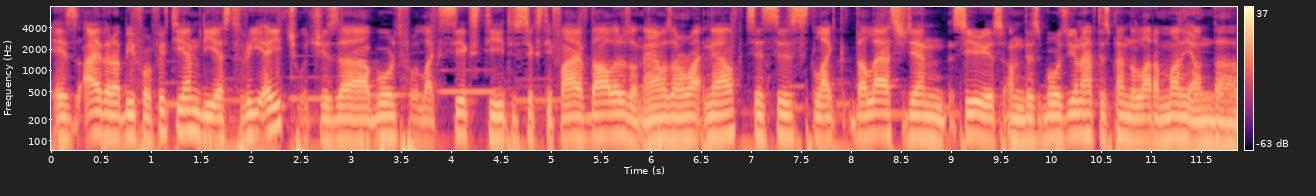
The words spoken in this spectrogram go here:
is either a B450M DS3H, which is a board for like 60 to 65 dollars on Amazon right now since it's like the last gen series on this board you don't have to spend a lot of money on the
